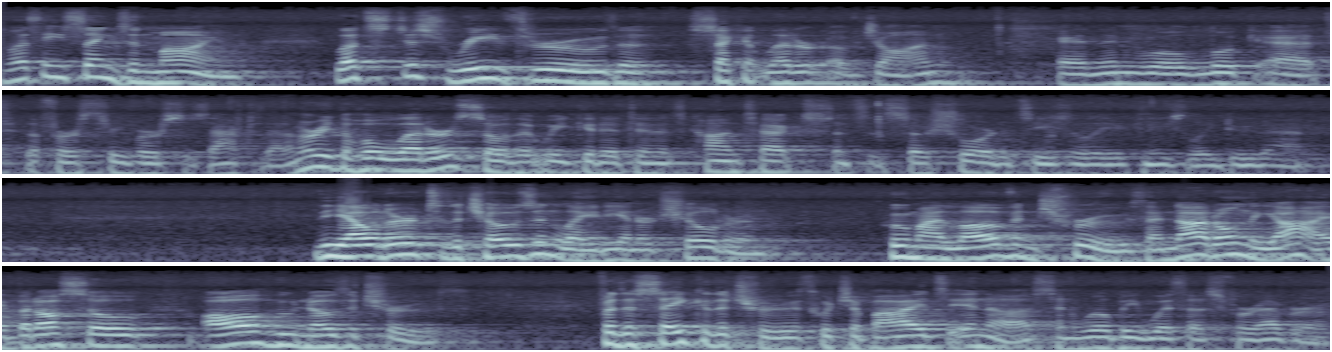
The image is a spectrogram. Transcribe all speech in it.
With these things in mind, let's just read through the second letter of John and then we'll look at the first three verses after that. I'm going to read the whole letter so that we get it in its context. Since it's so short, it's easily you can easily do that. The elder to the chosen lady and her children, whom I love in truth, and not only I, but also all who know the truth, for the sake of the truth which abides in us and will be with us forever.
